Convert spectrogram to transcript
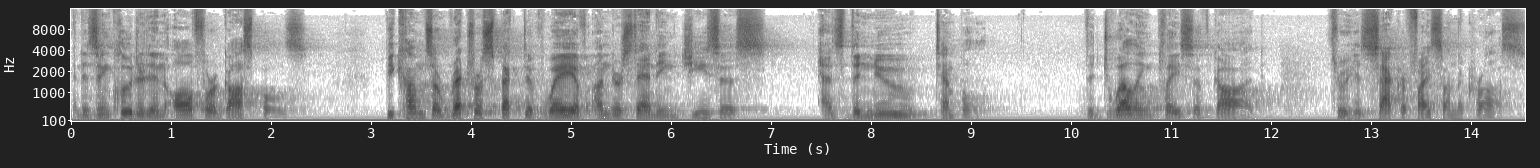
and is included in all four Gospels, becomes a retrospective way of understanding Jesus as the new temple, the dwelling place of God through his sacrifice on the cross.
